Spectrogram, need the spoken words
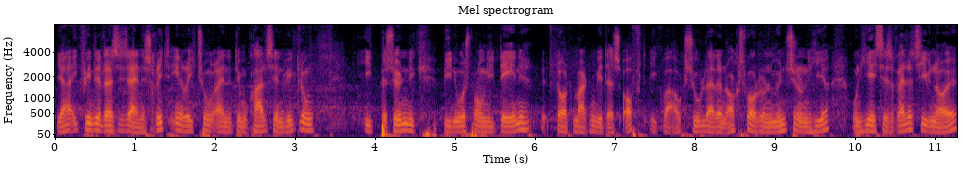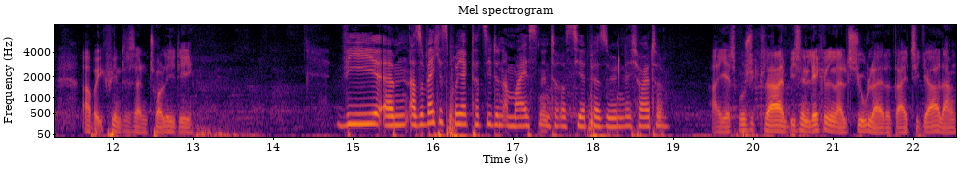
Ja, ich finde, das ist ein Schritt in Richtung einer demokratischen Entwicklung. Ich persönlich bin ursprünglich Däne, dort machen wir das oft. Ich war auch Schulleiter in Oxford und München und hier. Und hier ist es relativ neu, aber ich finde es eine tolle Idee. Wie, ähm, also welches Projekt hat Sie denn am meisten interessiert persönlich heute? Ah, jetzt muss ich klar ein bisschen lächeln als Schulleiter, 30 Jahre lang.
